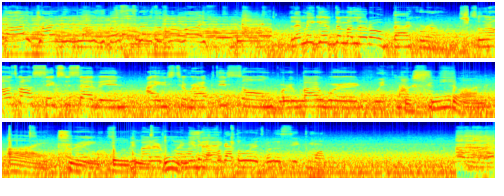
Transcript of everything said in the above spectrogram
guys? Driving me was the best experience of my life. Let me give them a little background. So when I was about six or seven, I used to rap this song word by word with my Proceed on Right, we better bring I-280 it East. I back. forgot the words, but let's see. Come on.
